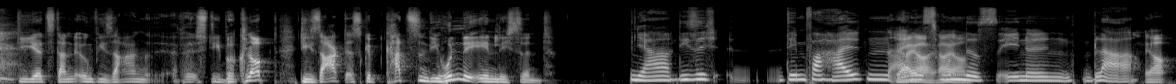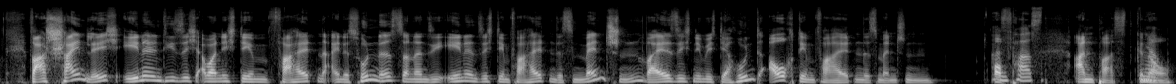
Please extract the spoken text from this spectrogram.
die jetzt dann irgendwie sagen, ist die bekloppt? Die sagt, es gibt Katzen, die hundeähnlich sind. Ja, die sich dem Verhalten ja, eines ja, ja, Hundes ähneln, bla. Ja, wahrscheinlich ähneln die sich aber nicht dem Verhalten eines Hundes, sondern sie ähneln sich dem Verhalten des Menschen, weil sich nämlich der Hund auch dem Verhalten des Menschen anpasst. Anpasst, genau.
